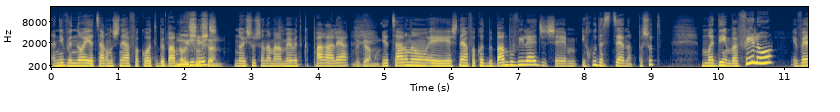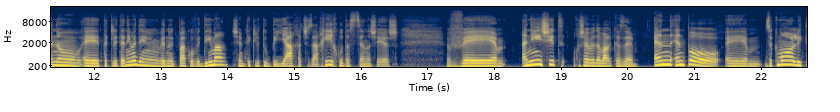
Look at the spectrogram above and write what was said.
אני- ונוי יצרנו שני הפקות בבמבו נוי וילג'. שושן. נוי שושן המהממת, כפרה עליה. לגמרי. יצרנו אה, שני הפקות בבמבו וילג' שהם איחוד הסצנה, פשוט מדהים. ואפילו הבאנו אה, תקליטנים מדהימים, הבאנו את פאקו ודימה, שהם תקלטו ביחד, שזה הכי איחוד הסצנה שיש. ואני אישית חושבת דבר כזה, אין, אין פה, אה, זה כמו, להת,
